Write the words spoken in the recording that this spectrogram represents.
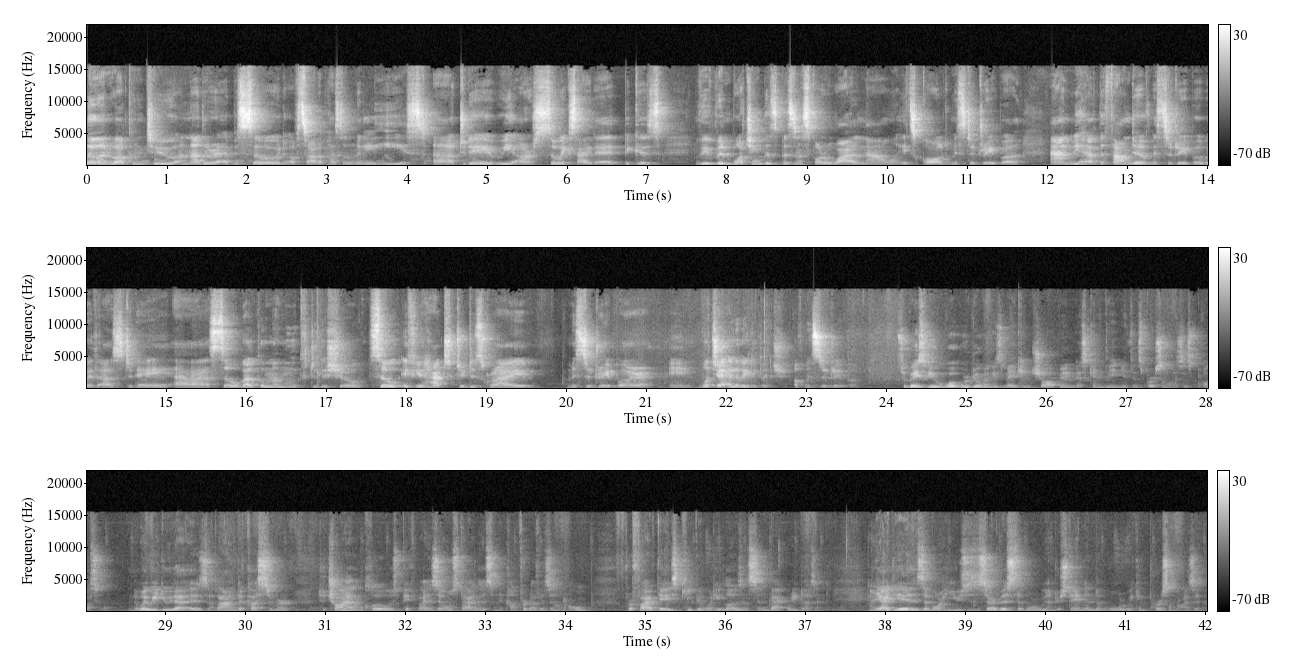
Hello and welcome to another episode of Startup Hustle Middle East. Uh, today we are so excited because we've been watching this business for a while now. It's called Mr. Draper, and we have the founder of Mr. Draper with us today. Uh, so, welcome Mahmood to the show. So, if you had to describe Mr. Draper in what's your elevator pitch of Mr. Draper? So basically, what we're doing is making shopping as convenient and as personalized as possible. And the way we do that is allowing the customer to try on clothes picked by his own stylist in the comfort of his own home for five days, keeping what he loves and sending back what he doesn't. And the idea is the more he uses the service, the more we understand him, the more we can personalize it.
